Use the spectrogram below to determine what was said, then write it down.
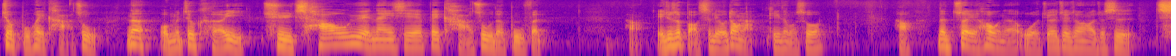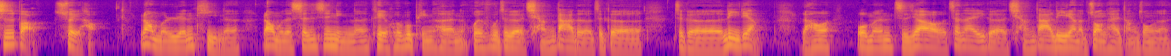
就不会卡住，那我们就可以去超越那一些被卡住的部分，好，也就是保持流动啦，可以这么说。好，那最后呢，我觉得最重要就是吃饱睡好。让我们人体呢，让我们的身心灵呢，可以恢复平衡，恢复这个强大的这个这个力量。然后我们只要站在一个强大力量的状态当中呢，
